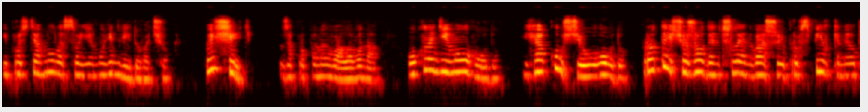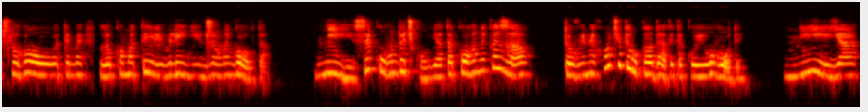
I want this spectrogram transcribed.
і простягнула своєму відвідувачу. Пишіть, запропонувала вона, укладімо угоду. Яку ще угоду? Про те, що жоден член вашої профспілки не обслуговуватиме локомотивів лінії Джона Голта. Ні, секундочку, я такого не казав. То ви не хочете укладати такої угоди? Ні, я.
